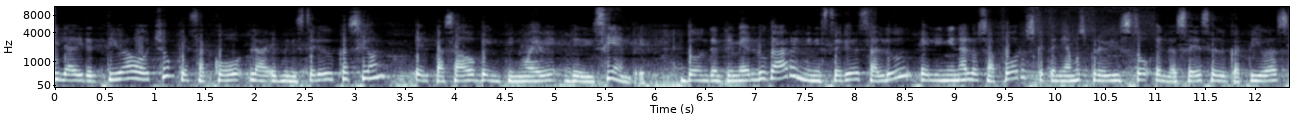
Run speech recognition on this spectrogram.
y la Directiva 8 que sacó el Ministerio de Educación el pasado 29 de diciembre, donde en primer lugar el Ministerio de Salud elimina los aforos que teníamos previsto en las sedes educativas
